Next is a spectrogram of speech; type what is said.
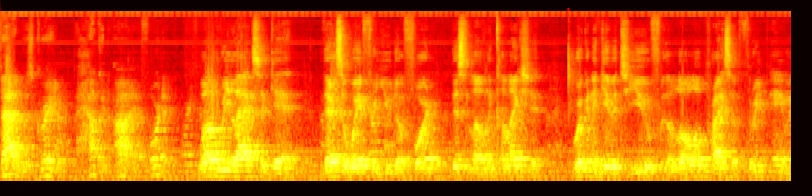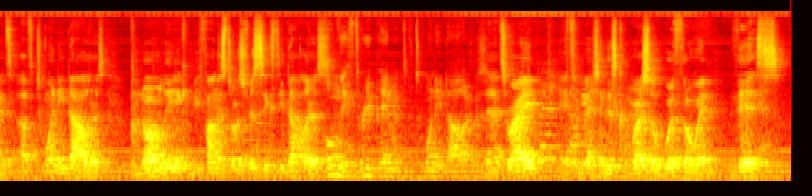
that was great. How could I afford it? Well, relax again there's a way for you to afford this lovely collection. We're going to give it to you for the low, low price of three payments of $20. Normally, it can be found in stores for $60. Only three payments of $20. That's right. And if you mention this commercial, we're throwing this.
